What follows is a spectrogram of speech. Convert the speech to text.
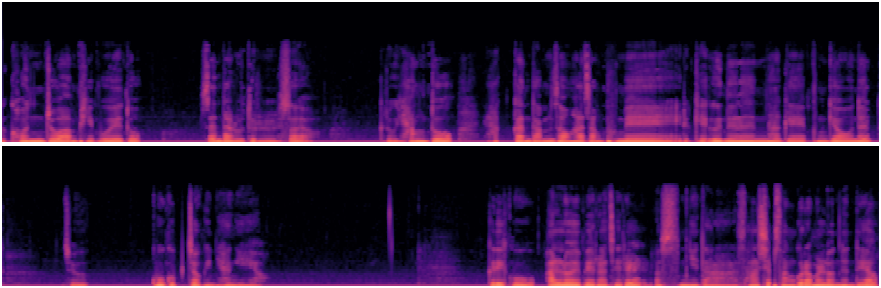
그 건조한 피부에도 샌달우드를 써요. 그리고 향도 약간 남성 화장품에 이렇게 은은하게 풍겨오는 아주 고급적인 향이에요. 그리고 알로에베라 젤을 넣습니다. 43g을 넣는데요.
